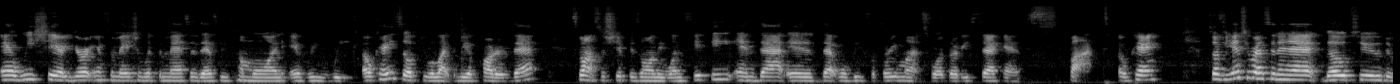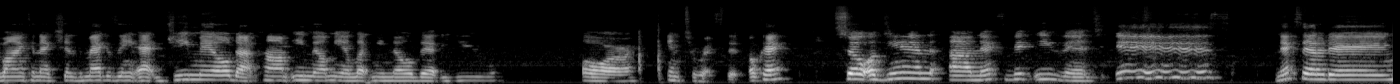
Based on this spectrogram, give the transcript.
And we share your information with the masses as we come on every week. Okay, so if you would like to be a part of that, sponsorship is only 150 and that is that will be for three months for a 30 second spot. Okay. So if you're interested in that, go to Divine Connections Magazine at gmail.com. Email me and let me know that you are interested. Okay. So again, our next big event is next Saturday,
